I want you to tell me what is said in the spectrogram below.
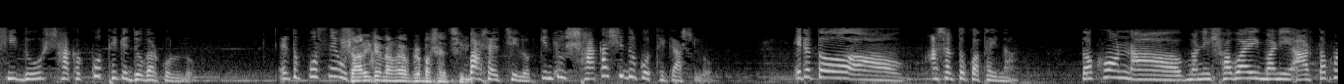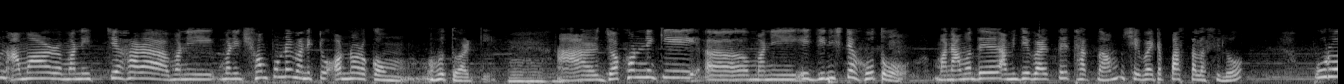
সিঁদুর শাখা থেকে জোগাড় করল এটা তো প্রশ্নে শাড়িটা না হয় আপনার বাসায় ছিল? বাসায় ছিল কিন্তু শাখা সিঁদুর থেকে আসলো? এটা তো আসার তো কথাই না। তখন মানে সবাই মানে আর তখন আমার মানে চেহারা মানে মানে সম্পূর্ণ মানে একটু অন্যরকম হতো আর কি। আর যখন নাকি মানে এই জিনিসটা হতো মানে আমাদের আমি যে বাড়িতে থাকতাম সে বাড়িটা পাঁচতলা ছিল। পুরো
